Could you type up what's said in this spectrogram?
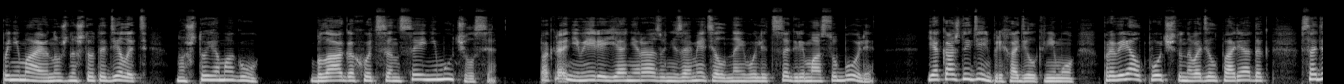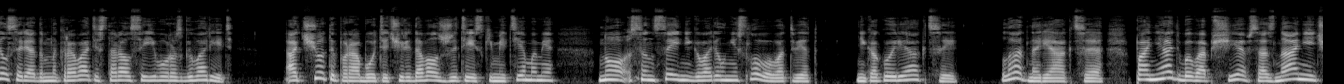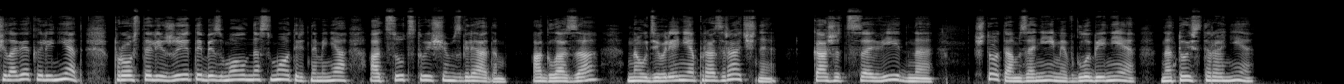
Понимаю, нужно что-то делать, но что я могу? Благо, хоть сенсей не мучился. По крайней мере, я ни разу не заметил на его лице гримасу боли. Я каждый день приходил к нему, проверял почту, наводил порядок, садился рядом на кровать и старался его разговорить. Отчеты по работе чередовал с житейскими темами, но сенсей не говорил ни слова в ответ, никакой реакции. Ладно, реакция. Понять бы вообще, в сознании человек или нет, просто лежит и безмолвно смотрит на меня отсутствующим взглядом, а глаза, на удивление, прозрачные. Кажется, видно, что там за ними, в глубине, на той стороне.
